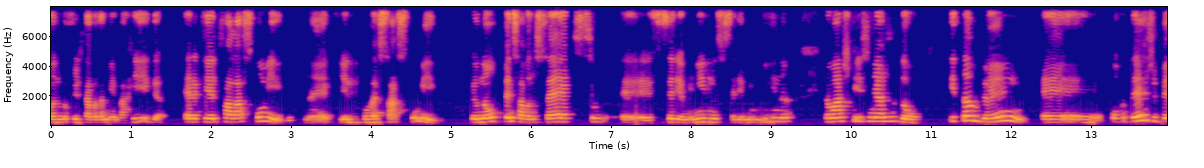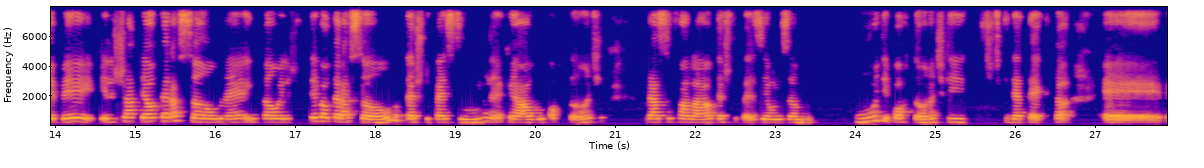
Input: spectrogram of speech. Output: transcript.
quando meu filho estava na minha barriga era que ele falasse comigo, né, que ele conversasse comigo. Eu não pensava no sexo, é, se seria menino, se seria menina. Então acho que isso me ajudou. E também, é, por desde bebê, ele já tem alteração, né? Então, ele teve alteração no teste do pezinho, né? Que é algo importante para se falar, o teste do pezinho é um exame muito importante que, que detecta é,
